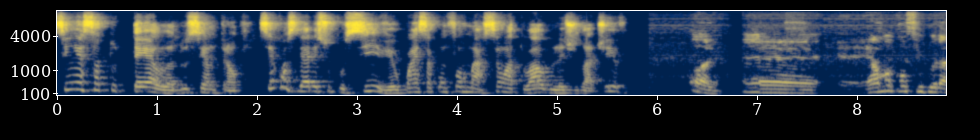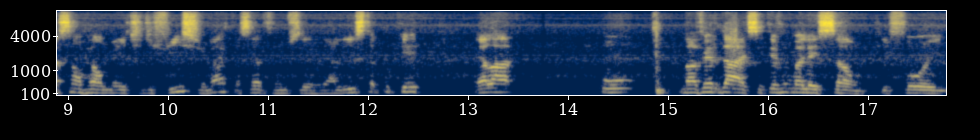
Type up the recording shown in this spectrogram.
sem essa tutela do Centrão. Você considera isso possível com essa conformação atual do Legislativo? Olha, é, é uma configuração realmente difícil, né? Tá certo? Vamos ser realistas, porque ela, o, na verdade, se teve uma eleição que foi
